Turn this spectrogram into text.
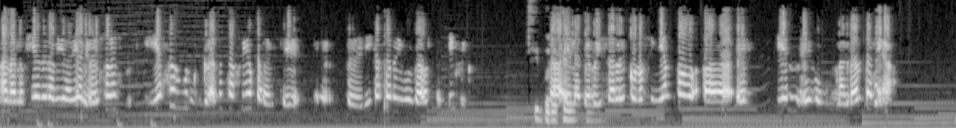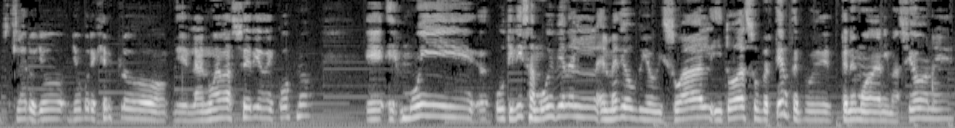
analogías de la vida diaria. Eso es, y eso es un gran desafío para el que eh, se dedica a ser divulgador científico. Sí, el aterrizar el conocimiento uh, es, es una gran tarea. Claro, yo, yo por ejemplo, eh, la nueva serie de Cosmos eh, es muy utiliza muy bien el, el, medio audiovisual y todas sus vertientes pues tenemos animaciones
